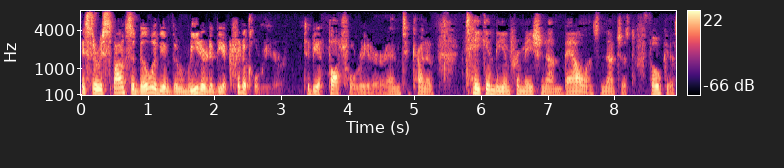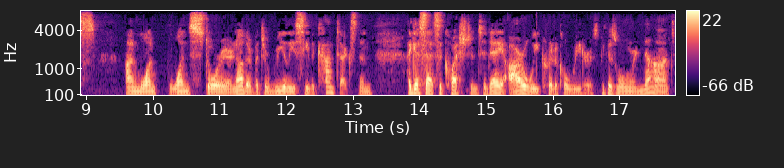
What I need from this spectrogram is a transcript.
It's the responsibility of the reader to be a critical reader, to be a thoughtful reader, and to kind of take in the information on balance, not just focus on one one story or another, but to really see the context. And I guess that's the question today: Are we critical readers? Because when we're not,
